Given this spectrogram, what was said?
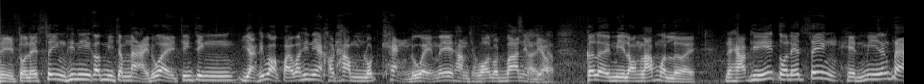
นี่ตัวเลสซิ่งที่นี่ก็มีจำหน่ายด้วย จริง ๆ อย่างที่บอกไปว่าที่เนี่ยเขาทำรถแข่งด้วยไม่ได้ทำเฉพาะรถบ้านอย่างเดียวใช่ครับก็เลยมีรองรับหมดเลยนะครับทีนี้ตัวเลสซิ่งเห็นมีตั้งแต่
